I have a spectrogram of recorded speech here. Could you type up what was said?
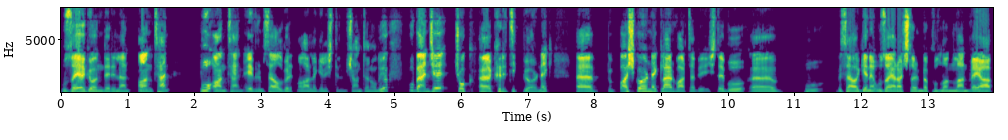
uzaya gönderilen anten bu anten evrimsel algoritmalarla geliştirilmiş anten oluyor. Bu bence çok e, kritik bir örnek. E, başka örnekler var tabii. İşte bu e, bu mesela gene uzay araçlarında kullanılan veya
